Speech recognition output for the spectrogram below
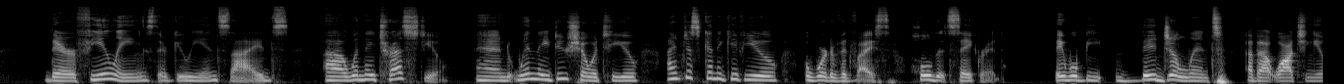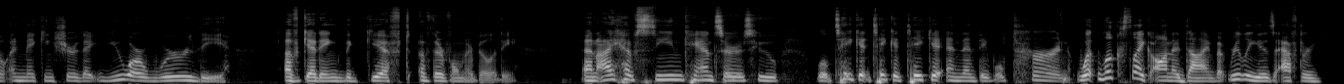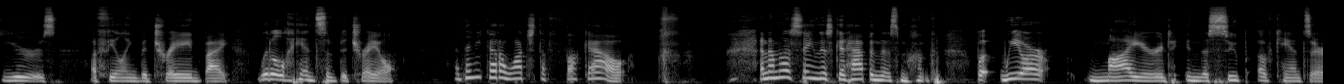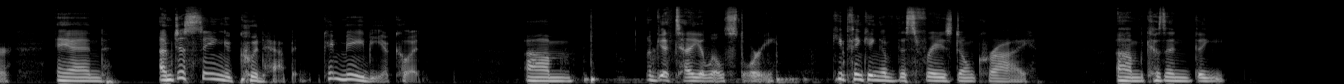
their feelings, their gooey insides, uh, when they trust you. And when they do show it to you, I'm just going to give you a word of advice hold it sacred. They will be vigilant about watching you and making sure that you are worthy of getting the gift of their vulnerability. And I have seen cancers who will take it, take it, take it, and then they will turn what looks like on a dime, but really is after years of feeling betrayed by little hints of betrayal. And then you got to watch the fuck out. And I'm not saying this could happen this month, but we are mired in the soup of cancer. And I'm just saying it could happen. Okay, maybe it could. Um, I'm going to tell you a little story. I keep thinking of this phrase, don't cry. Um, because in the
